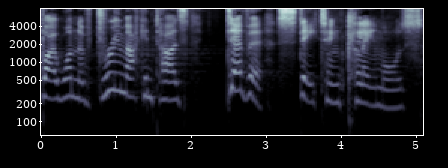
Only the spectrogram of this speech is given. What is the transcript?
by one of Drew McIntyre's devastating claymores.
